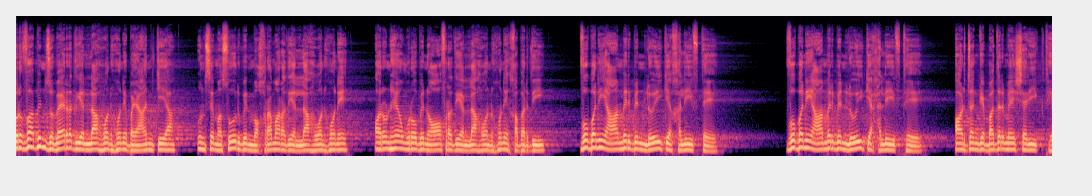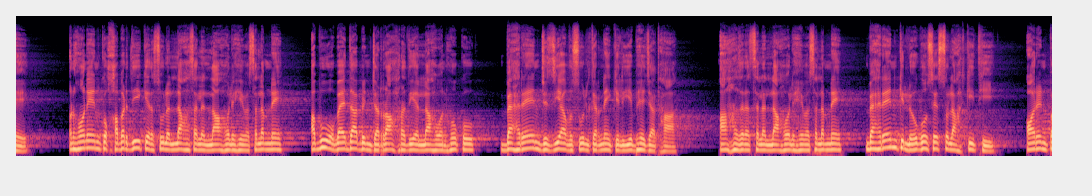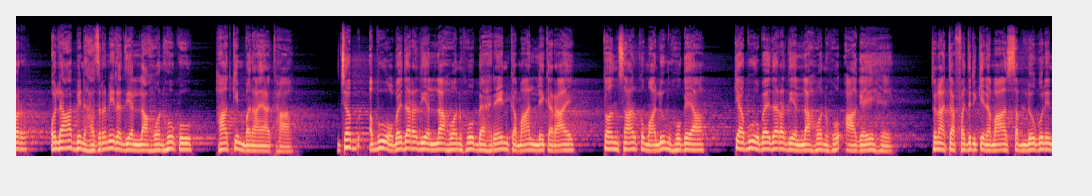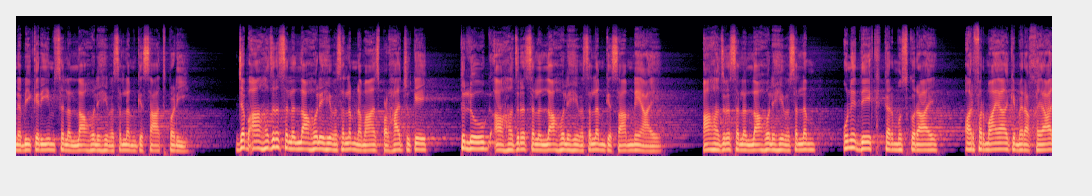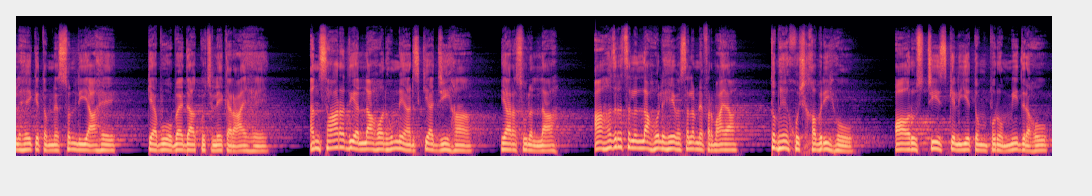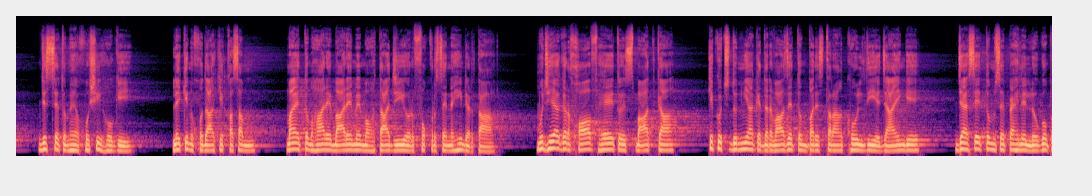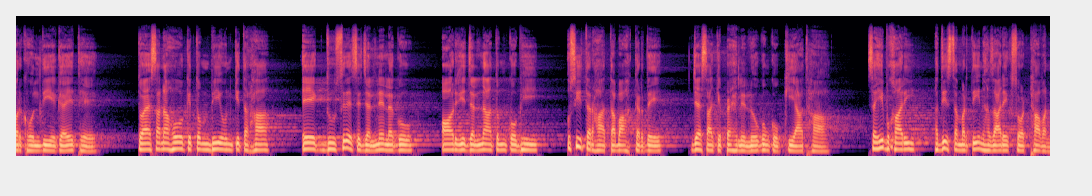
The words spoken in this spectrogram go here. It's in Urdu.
عروہ بن زبیر رضی اللہ عنہ نے بیان کیا، ان سے مسور بن مخرمہ رضی اللہ عنہ نے اور انہیں عمرو بن عوف رضی اللہ عنہ نے خبر دی۔ وہ بنی عامر بن لوئی کے خلیف تھے۔ وہ بنی عامر بن لوئی کے حلیف تھے اور جنگ بدر میں شریک تھے۔ انہوں نے ان کو خبر دی کہ رسول اللہ صلی اللہ علیہ وسلم نے ابو عبیدہ بن جراح رضی اللہ عنہ کو بحرین جزیہ وصول کرنے کے لیے بھیجا تھا۔ آ، حضرت صلی اللہ علیہ وسلم نے بحرین کے لوگوں سے صلح کی تھی اور ان پر علا بن حضرمی رضی اللہ عنہ کو حاکم بنایا تھا۔ جب ابو عبیدہ رضی اللہ عنہ بحرین کا مال لے کر آئے تو انصار کو معلوم ہو گیا کہ ابو عبیدہ رضی اللہ عنہ آ گئے ہیں۔ چنانچہ فجر کی نماز سب لوگوں نے نبی کریم صلی اللہ علیہ وسلم کے ساتھ پڑھی۔ جب آ حضرت صلی اللہ علیہ وسلم نماز پڑھا چکے تو لوگ آ حضرت صلی اللہ علیہ وسلم کے سامنے آئے۔ آ حضرت صلی اللہ علیہ وسلم انہیں دیکھ کر مسکرائے اور فرمایا کہ میرا خیال ہے کہ تم نے سن لیا ہے کہ ابو عبیدہ کچھ لے کر آئے ہیں۔ انصار رضی اللہ عنہم نے عرض کیا جی ہاں یا رسول اللہ۔ آ حضرت صلی اللہ علیہ وسلم نے فرمایا، تمہیں خوشخبری ہو اور اس چیز کے لیے تم پر امید رہو جس سے تمہیں خوشی ہوگی۔ لیکن خدا کی قسم، میں تمہارے بارے میں محتاجی اور فقر سے نہیں ڈرتا۔ مجھے اگر خوف ہے تو اس بات کا کہ کچھ دنیا کے دروازے تم پر اس طرح کھول دیے جائیں گے جیسے تم سے پہلے لوگوں پر کھول دیے گئے تھے۔ تو ایسا نہ ہو کہ تم بھی ان کی طرح ایک دوسرے سے جلنے لگو اور یہ جلنا تم کو بھی اسی طرح تباہ کر دے جیسا کہ پہلے لوگوں کو کیا تھا۔ صحیح بخاری، حدیث نمبر تین ہزار ایک سو اٹھاون۔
